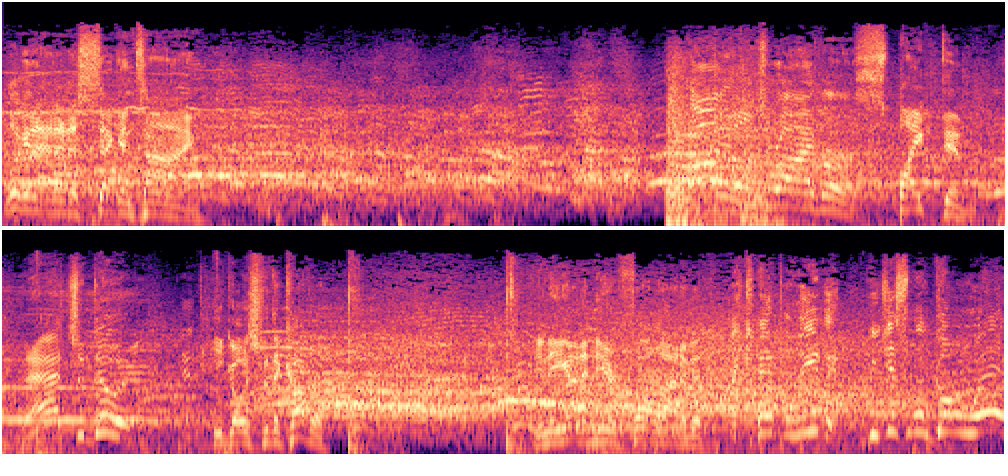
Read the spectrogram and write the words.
Look at that at a second time. Driver. Spiked him. That should do it. He goes for the cover. And he got a near fall out of it. I can't believe it. He just won't go away.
